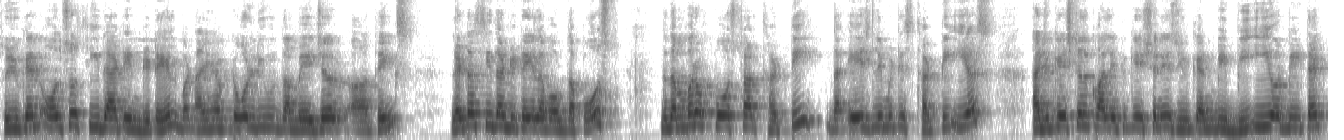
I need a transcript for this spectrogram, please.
So you can also see that in detail, but I have told you the major uh, things. Let us see the detail about the post. The number of posts are 30. The age limit is 30 years. Educational qualification is you can be BE or BTech.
